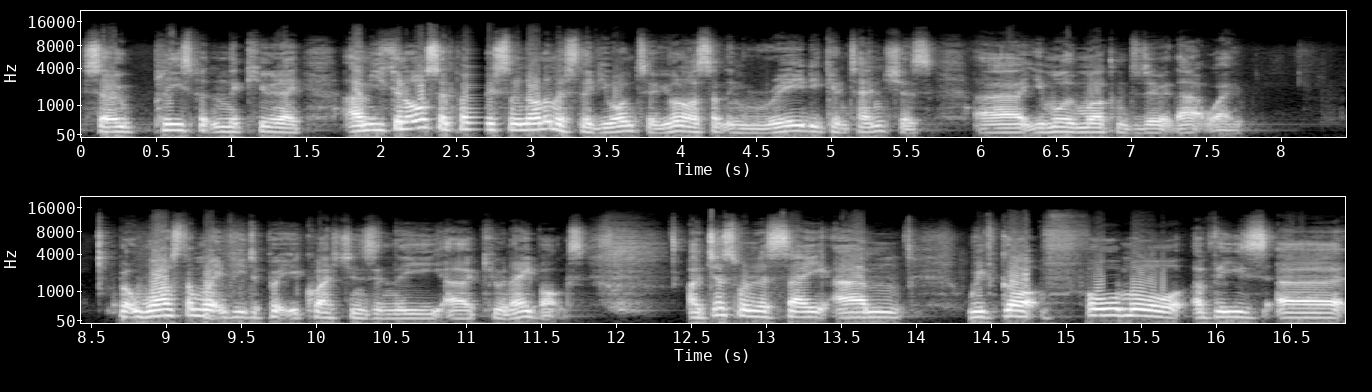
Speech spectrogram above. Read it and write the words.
So please put them in the Q and A. Um, you can also post them anonymously if you want to. If you want to ask something really contentious, uh, you're more than welcome to do it that way. But whilst I'm waiting for you to put your questions in the uh, Q and A box, I just wanted to say. Um, we've got four more of these uh,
